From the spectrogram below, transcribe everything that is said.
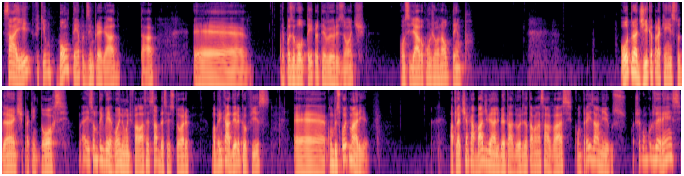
Saí, fiquei um bom tempo desempregado, tá? É, Depois eu voltei pra TV Horizonte, conciliava com o jornal Tempo. Outra dica pra quem é estudante, pra quem torce, é, isso eu não tenho vergonha nenhuma de falar, você sabe dessa história. Uma brincadeira que eu fiz é, com Biscoito Maria. O atleta tinha acabado de ganhar a Libertadores, eu tava na Savassi com três amigos. Chegou um cruzeirense,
